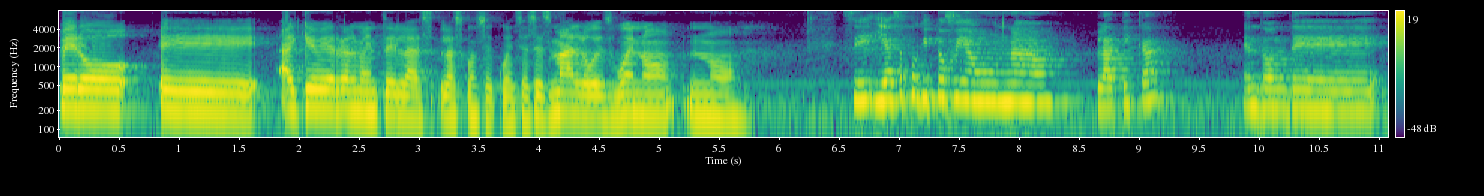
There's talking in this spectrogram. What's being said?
pero eh, hay que ver realmente las, las consecuencias. ¿Es malo? ¿Es bueno? No. Sí, y hace poquito fui a una plática en donde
